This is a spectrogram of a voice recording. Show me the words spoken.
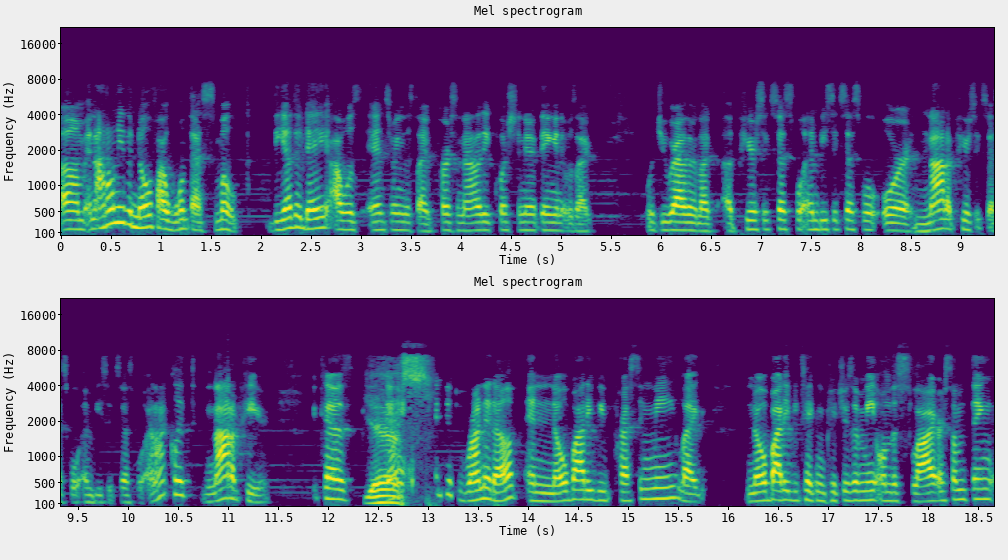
Um, and I don't even know if I want that smoke. The other day I was answering this like personality questionnaire thing and it was like, would you rather like appear successful and be successful or not appear successful and be successful? And I clicked not appear because yes, dang, just run it up and nobody be pressing me. Like nobody be taking pictures of me on the sly or something,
